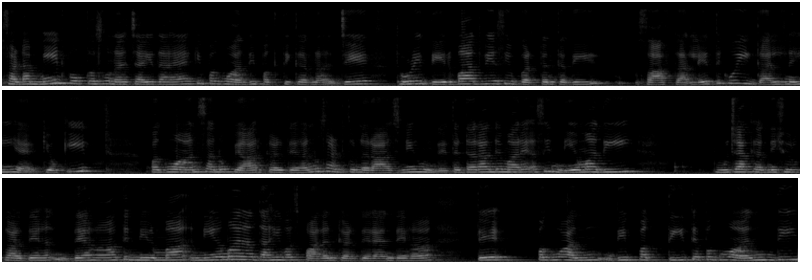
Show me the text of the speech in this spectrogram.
ਸਾਡਾ ਮੇਨ ਫੋਕਸ ਹੋਣਾ ਚਾਹੀਦਾ ਹੈ ਕਿ ਭਗਵਾਨ ਦੀ ਭਗਤੀ ਕਰਨਾ। ਜੇ ਥੋੜੀ ਦੇਰ ਬਾਅਦ ਵੀ ਅਸੀਂ ਬਰਤਨ ਕਦੀ ਸਾਫ਼ ਕਰ ਲਏ ਤੇ ਕੋਈ ਗੱਲ ਨਹੀਂ ਹੈ, ਕਿਉਂਕਿ ਭਗਵਾਨ ਸਾਨੂੰ ਪਿਆਰ ਕਰਦੇ ਹਨ, ਉਹ ਸਾਡੇ ਤੋਂ ਨਾਰਾਜ਼ ਨਹੀਂ ਹੁੰਦੇ ਤੇ ਡਰਾਂ ਦੇ ਮਾਰੇ ਅਸੀਂ ਨਿਯਮਾਂ ਦੀ ਪੂਜਾ ਕਰਨੀ ਸ਼ੁਰੂ ਕਰਦੇ ਹਾਂ ਤੇ ਨਿਰਮਾ, ਨਿਯਮਾਂ ਦਾ ਹੀ ਬਸ ਪਾਲਨ ਕਰਦੇ ਰਹਿੰਦੇ ਹਾਂ ਤੇ ਭਗਵਾਨ ਦੀ ਭਗਤੀ ਤੇ ਭਗਵਾਨ ਦੀ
